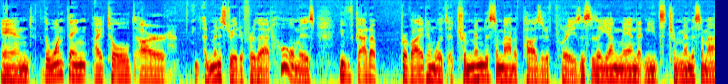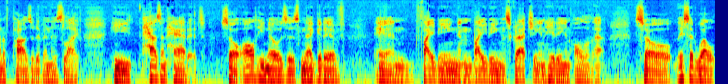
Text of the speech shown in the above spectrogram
And the one thing I told our administrator for that home is you've got to provide him with a tremendous amount of positive praise. This is a young man that needs tremendous amount of positive in his life. He hasn't had it. So all he knows is negative and fighting and biting and scratching and hitting and all of that. So they said, well,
